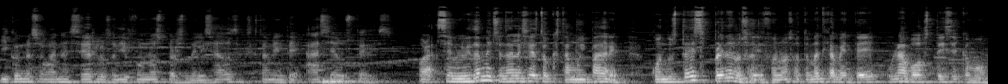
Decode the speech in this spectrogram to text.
y con eso van a hacer los audífonos personalizados exactamente hacia ustedes. Ahora, se me olvidó mencionarles esto que está muy padre. Cuando ustedes prenden los audífonos, automáticamente una voz te dice como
